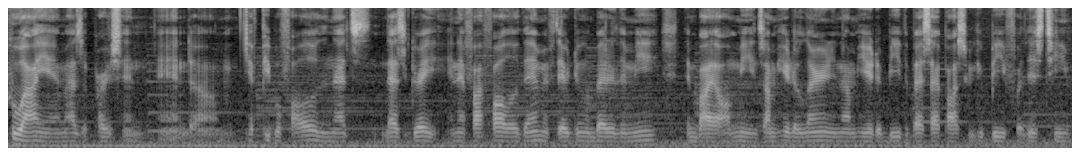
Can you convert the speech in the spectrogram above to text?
who I am as a person. And um, if people follow, then that's that's great. And if I follow them, if they're doing better than me, then by all means, I'm here to learn and I'm here to be the best I possibly could be for this team.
